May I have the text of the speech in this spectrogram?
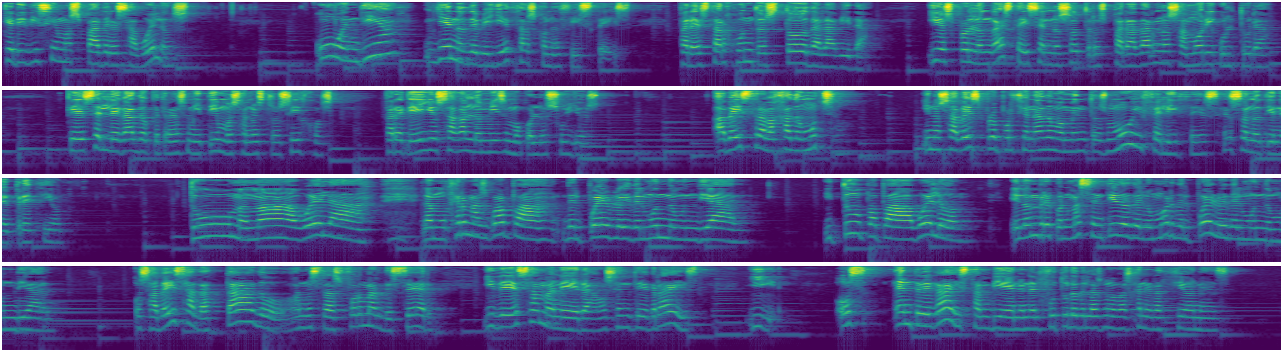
Queridísimos padres abuelos, un buen día lleno de belleza os conocisteis, para estar juntos toda la vida y os prolongasteis en nosotros para darnos amor y cultura, que es el legado que transmitimos a nuestros hijos, para que ellos hagan lo mismo con los suyos. Habéis trabajado mucho y nos habéis proporcionado momentos muy felices, eso no tiene precio. Tú, mamá, abuela, la mujer más guapa del pueblo y del mundo mundial. Y tú, papá, abuelo, el hombre con más sentido del humor del pueblo y del mundo mundial os habéis adaptado a nuestras formas de ser y de esa manera os integráis y os entregáis también en el futuro de las nuevas generaciones.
